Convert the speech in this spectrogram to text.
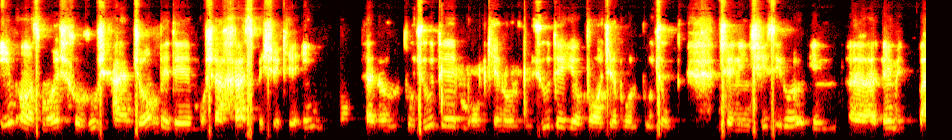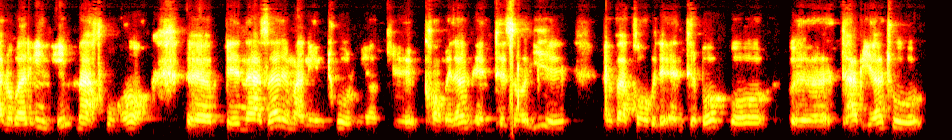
این آزمایش رو روش انجام بده مشخص میشه که این وجود ممکن الوجود یا واجب الوجود. چنین چیزی رو این نمی... بنابراین این مفهوم ها به نظر من اینطور میاد که کاملا انتظاییه و قابل انتباق با طبیعت و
